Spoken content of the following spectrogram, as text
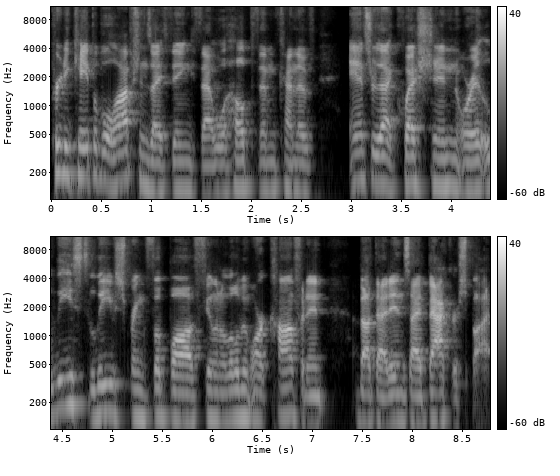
pretty capable options. I think that will help them kind of answer that question, or at least leave spring football feeling a little bit more confident about that inside backer spot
